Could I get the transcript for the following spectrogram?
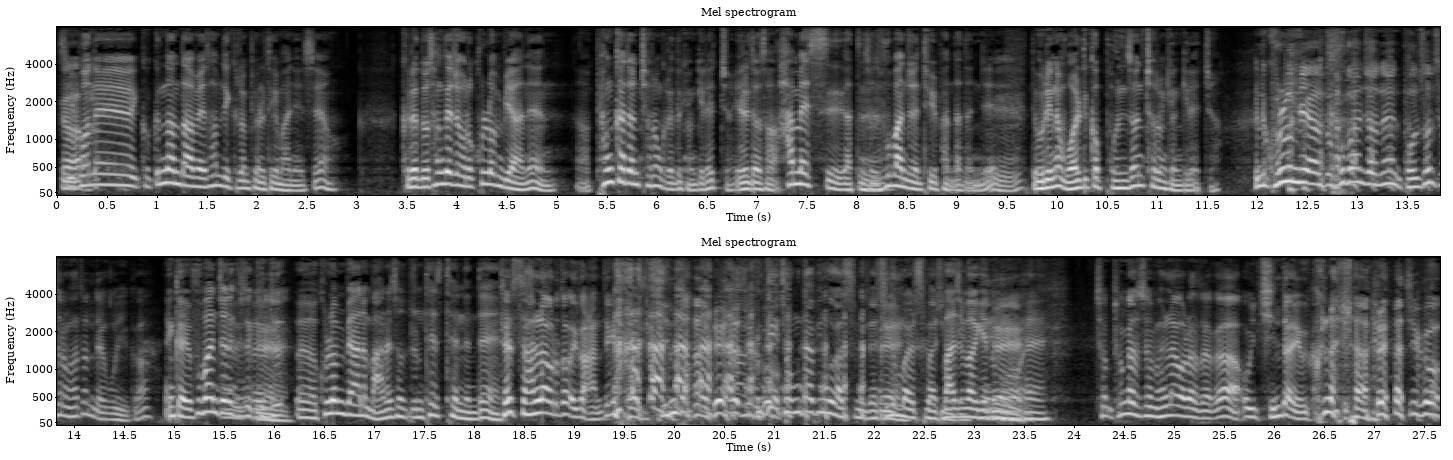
그래서 이번에 그 끝난 다음에 사람들이 그런 표현을 되게 많이 했어요. 그래도 상대적으로 콜롬비아는 어, 평가전처럼 그래도 경기를 했죠. 예를 들어서 하메스 같은 선수 후반전에 투입한다든지. 근데 우리는 월드컵 본선처럼 경기를 했죠. 근데 콜롬비아도 후반전은 본선처럼 하던데 보니까. 그러니까 후반전에 그래서 네. 그, 어, 콜롬비아는 많은 선수 좀 테스트했는데 테스트 하려고 그러다가 이거 안 되겠다. 진다. 그래가지고. 그게 정답인 것 같습니다. 지금 네. 말씀하신 게. 마지막에는 네. 뭐 예. 처음 평가처럼 하려고 하다가 어 진다 이거 큰일 났다. 그래가지고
